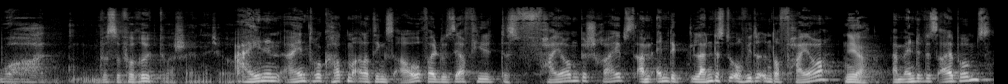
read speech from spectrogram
boah, wirst du verrückt wahrscheinlich auch. Einen Eindruck hat man allerdings auch, weil du sehr viel das Feiern beschreibst. Am Ende landest du auch wieder in der Feier. Ja. Am Ende des Albums.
